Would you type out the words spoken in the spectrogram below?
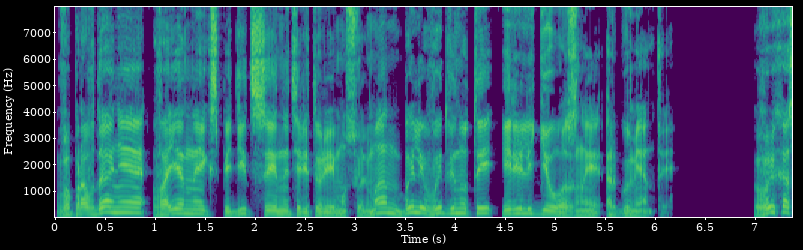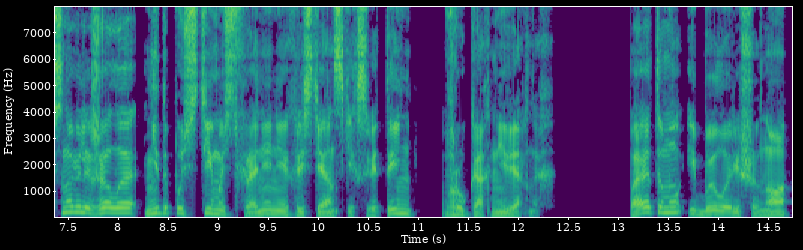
В оправдание военной экспедиции на территории мусульман были выдвинуты и религиозные аргументы. В их основе лежала недопустимость хранения христианских святынь в руках неверных. Поэтому и было решено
